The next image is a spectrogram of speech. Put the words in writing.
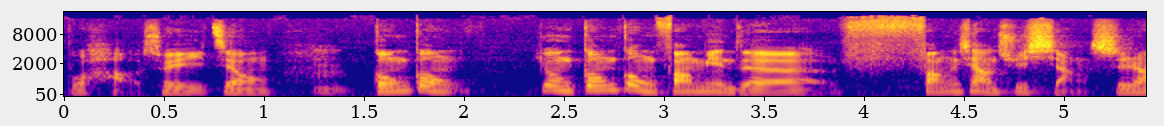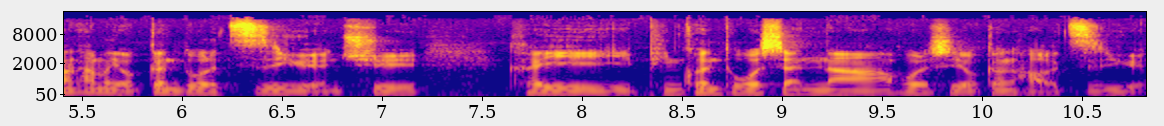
不好，所以这种公共、用公共方面的方向去想，是让他们有更多的资源去可以贫困脱身啊，或者是有更好的资源。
